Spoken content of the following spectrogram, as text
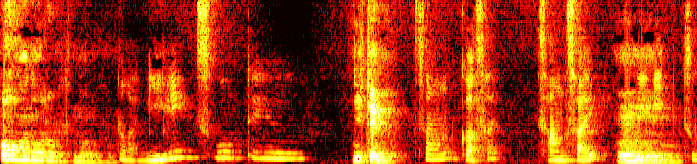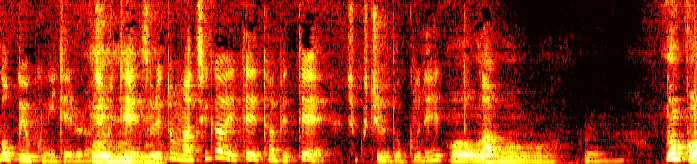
ああ、なるほど、なるほど。なんか二輪草っていう似てんの？山かさ山菜すごくよく似てるらしくて、それと間違えて食べて食中毒であとか、ー。うん。なんか、あ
